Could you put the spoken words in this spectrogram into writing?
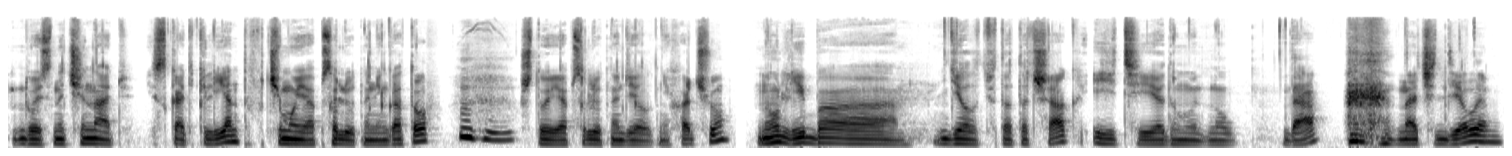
то есть начинать искать клиентов, к чему я абсолютно не готов, угу. что я абсолютно делать не хочу, Ну, либо делать вот этот шаг и идти. Я думаю, ну, да, значит, делаем.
